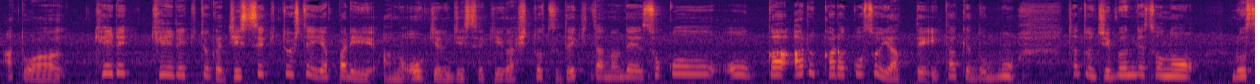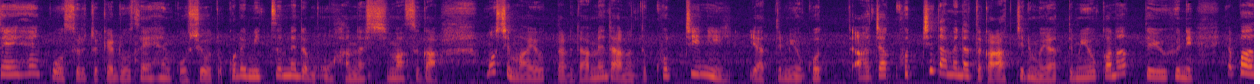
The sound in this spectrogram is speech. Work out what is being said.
あとは経歴経歴というか実績としてやっぱりあの大きな実績が1つできたのでそこがあるからこそやっていたけどもちゃんと自分でその路線変更するときは路線変更しようと。これ3つ目でもお話ししますがもし迷ったらダメだなってこっちにやってみよう。こあじゃあこっちダメだったからあっちにもやってみようかなっていうふうにやっぱ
